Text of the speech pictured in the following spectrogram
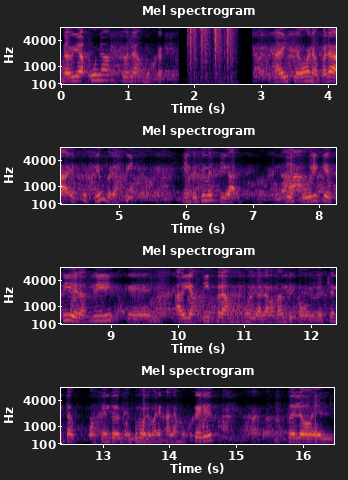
No había una sola mujer. Ahí dije, bueno, pará, esto es siempre así. Y empecé a investigar descubrí que sí era así, que había cifras muy alarmantes como el 80% del consumo lo manejan las mujeres, solo el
